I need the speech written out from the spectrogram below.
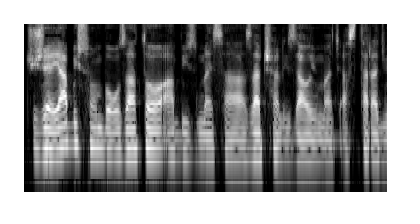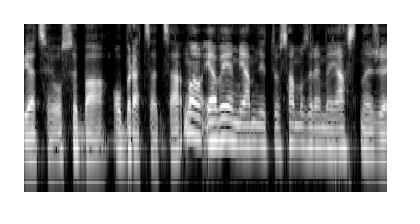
Čiže ja by som bol za to, aby sme sa začali zaujímať a starať viacej o seba, obracať sa. No ja viem, ja mne to samozrejme jasné, že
